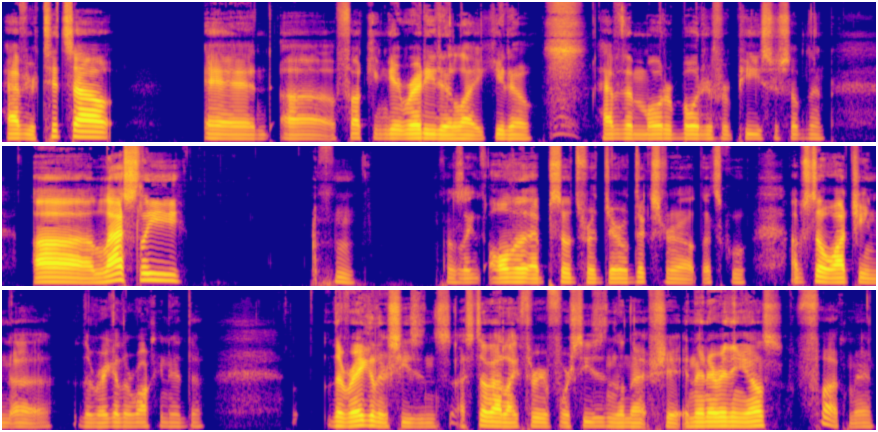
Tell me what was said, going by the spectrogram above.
have your tits out and uh fucking get ready to like you know have them motorboated for peace or something. Uh lastly hmm I was like all the episodes for Daryl Dixon are out. That's cool. I'm still watching uh the regular Walking Dead though the regular seasons. I still got like three or four seasons on that shit, and then everything else, fuck, man.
